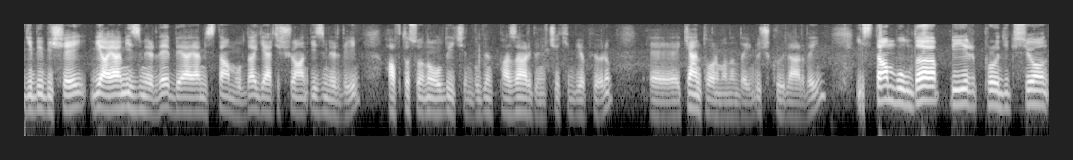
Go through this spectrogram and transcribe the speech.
gibi bir şey. Bir ayağım İzmir'de, bir ayağım İstanbul'da. Gerçi şu an İzmir'deyim. Hafta sonu olduğu için bugün pazar günü çekim yapıyorum. Ee, kent ormanındayım, Üçkuyular'dayım. İstanbul'da bir prodüksiyon,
